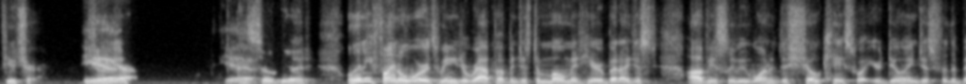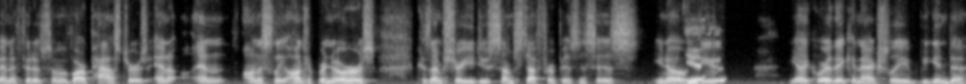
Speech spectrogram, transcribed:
future. Yeah. So, yeah. Yeah. That's so good. Well, any final words? We need to wrap up in just a moment here, but I just obviously we wanted to showcase what you're doing just for the benefit of some of our pastors and and honestly entrepreneurs, because I'm sure you do some stuff for businesses, you know, yeah. you, like where they can actually begin to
